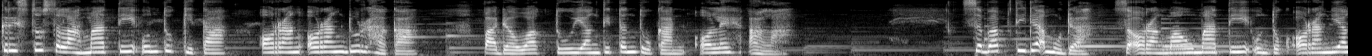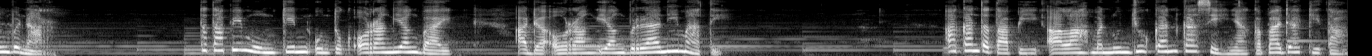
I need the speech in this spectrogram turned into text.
Kristus telah mati untuk kita orang-orang durhaka pada waktu yang ditentukan oleh Allah. Sebab tidak mudah seorang mau mati untuk orang yang benar, tetapi mungkin untuk orang yang baik ada orang yang berani mati. Akan tetapi Allah menunjukkan kasihnya kepada kita,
